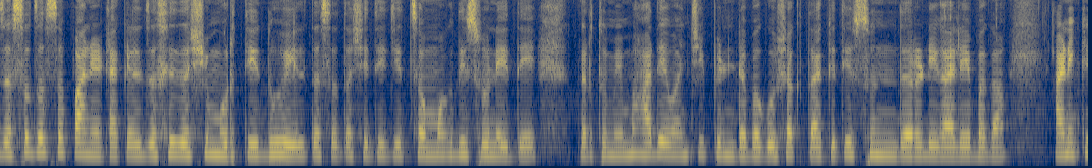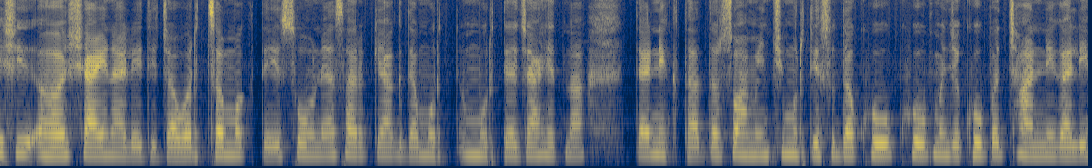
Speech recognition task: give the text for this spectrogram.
जसं जसं पाणी टाकेल जशी जशी मूर्ती धुईल तसं तशी तिची चमक दिसून येते. तर तुम्ही महादेवांची पिंड बघू शकता किती सुंदर निघाले बघा. आणि कशी शाईन आले तिच्यावर चमकते सोन्यासारख्या अगद्या मूर् मूर्त्या ज्या आहेत ना त्या निघतात. तर स्वामींची मूर्तीसुद्धा खूप खूप म्हणजे खूपच छान निघाली.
